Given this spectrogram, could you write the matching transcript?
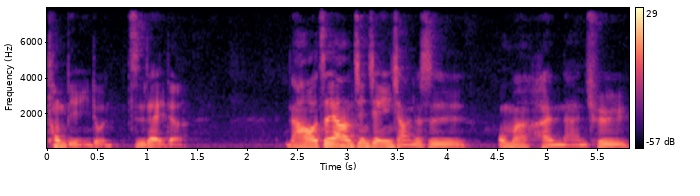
痛扁一顿之类的，然后这样间接影响就是我们很难去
